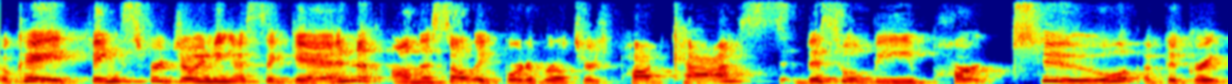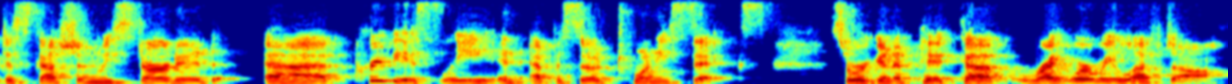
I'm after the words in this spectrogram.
Okay, thanks for joining us again on the Salt Lake Board of Realtors podcast. This will be part two of the great discussion we started uh, previously in episode 26. So we're going to pick up right where we left off.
